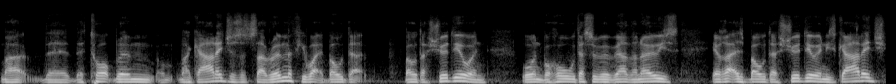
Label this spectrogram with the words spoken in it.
my the, the top room, my garage is just a room if you want to build that build a studio. And lo and behold, this is where we are now. He's, he let us build a studio in his garage.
